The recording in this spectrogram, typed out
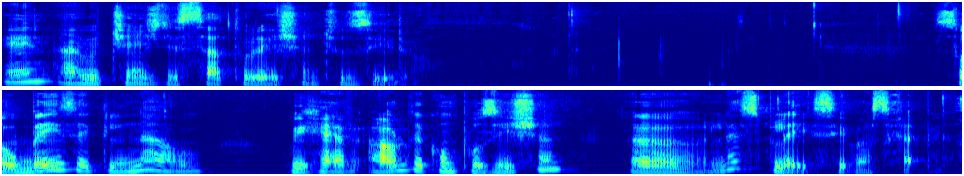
And I will change the saturation to zero. So basically now we have our decomposition. Uh, let's play see what's happening.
